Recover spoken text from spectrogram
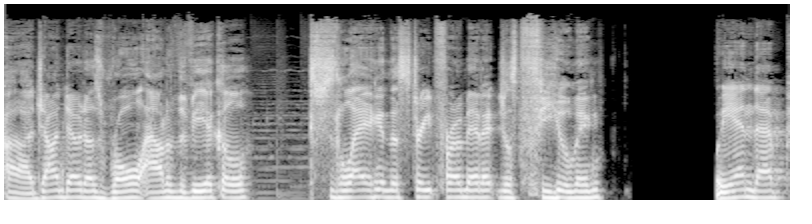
Uh, John Doe does roll out of the vehicle, just laying in the street for a minute, just fuming. We end up.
